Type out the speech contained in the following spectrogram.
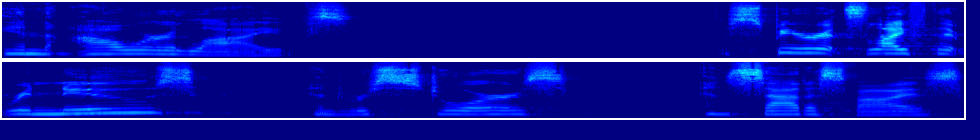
in our lives. The Spirit's life that renews and restores and satisfies.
